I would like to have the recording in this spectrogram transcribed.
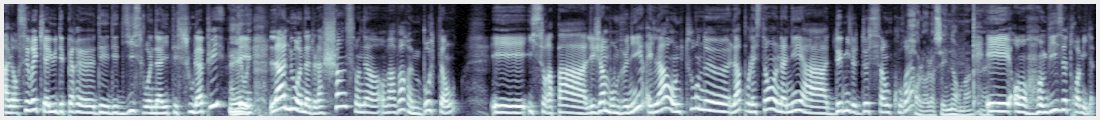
Alors c'est vrai qu'il y a eu des, péri- des, des 10 où on a été sous la pluie, Eh mais oui. là nous on a de la chance, on, a, on va avoir un beau temps. Et il sera pas, les gens vont venir. Et là, on tourne. Là, pour l'instant, on en est à 2200 coureurs. Oh là là, c'est énorme. hein. Et on, on vise 3000.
